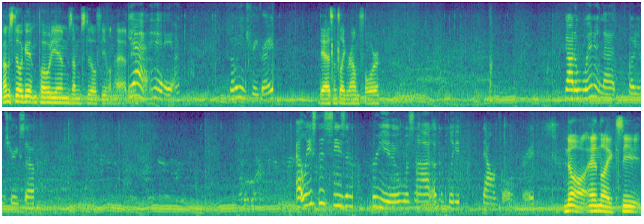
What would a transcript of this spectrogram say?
I'm still getting podiums, I'm still feeling happy. Yeah, hey, I'm podium streak, right? Yeah, since like round four. Got a win in that podium streak, so. At least this season for you was not a complete downfall, right? No, and like, see,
